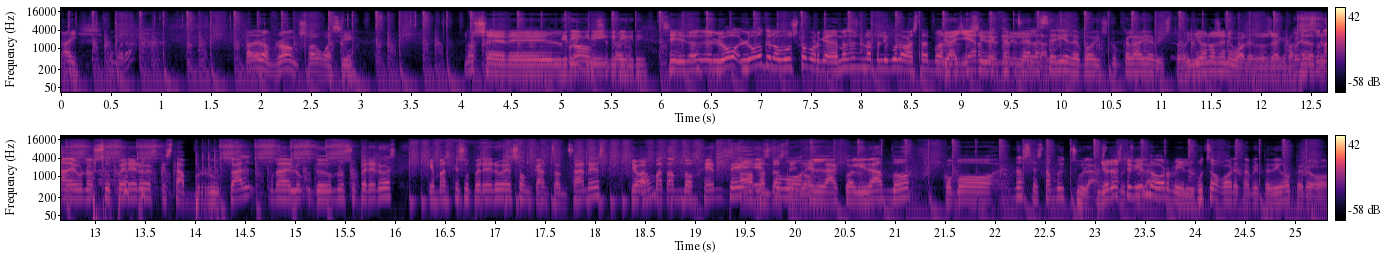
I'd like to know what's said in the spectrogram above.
ay, ¿cómo era? Father of Bronx o algo así. No sé, del Gri, Bronx gri, y todo. gri, gri. Sí, no, luego, luego te lo busco porque además es una película bastante. Bueno, Yo ayer me de enganché a la serie The Boys, nunca la había visto. oye. Yo no sé ni cuál es, o sea que Pues es una de unos superhéroes que está brutal. Una de, de unos superhéroes que más que superhéroes son canchanchanes que van Ah. matando gente. Ah, es como fantástico. en la actualidad, ¿no? Como. No sé, está muy chula. Yo está lo estoy viendo Orville. Mucho gore también te digo, pero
